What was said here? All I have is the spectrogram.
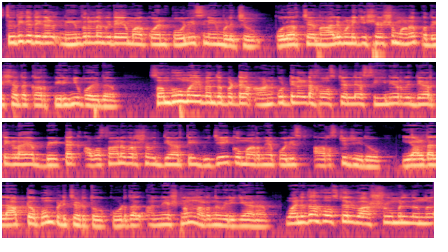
സ്ഥിതിഗതികൾ നിയന്ത്രണ വിധേയമാക്കുവാൻ പോലീസിനെയും വിളിച്ചു. പുലർച്ചെ നാലു മണിക്ക് ശേഷമാണ് പ്രതിഷേധക്കാർ പിരിഞ്ഞുപോയത്. സംഭവവുമായി ബന്ധപ്പെട്ട് ആൺകുട്ടികളുടെ ഹോസ്റ്റലിലെ സീനിയർ വിദ്യാർത്ഥികളായ ബിടെക് അവസാന വർഷ വിദ്യാർത്ഥി വിജയ് കുമാറിനെ പോലീസ് അറസ്റ്റ് ചെയ്തു. ഇയാളുടെ ലാപ്ടോപ്പും പിടിച്ചെടുത്തു. കൂടുതൽ അന്വേഷണം നടന്നുവരികയാണ് വനിതാ ഹോസ്റ്റൽ വാഷ്റൂമിൽ നിന്ന്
